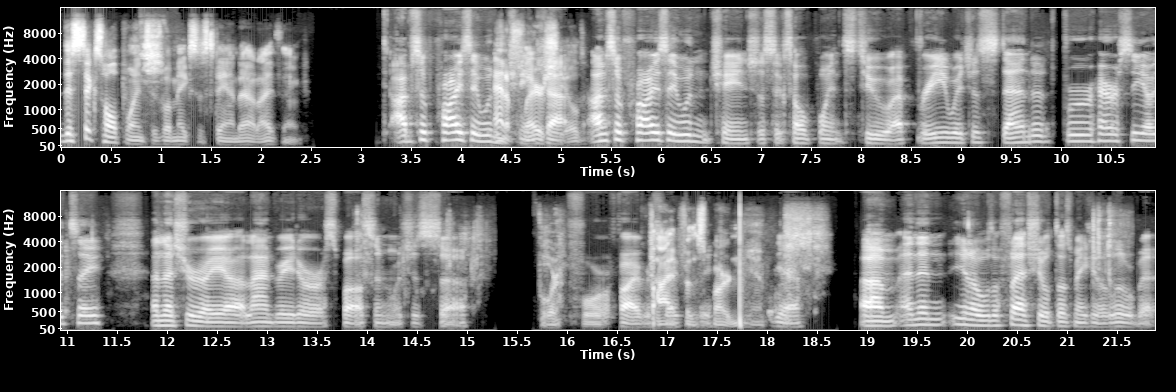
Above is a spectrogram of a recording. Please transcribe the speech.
the six hull points is what makes it stand out. I think. I'm surprised they wouldn't And a change flare that. shield. I'm surprised they wouldn't change the six hull points to a three, which is standard for Heresy, I would say, unless you're a uh, Land Raider or a Spartan, which is uh, Four, four or five. or five for the. Spartan. Yeah. Yeah. Um, and then you know the flare shield does make it a little bit,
